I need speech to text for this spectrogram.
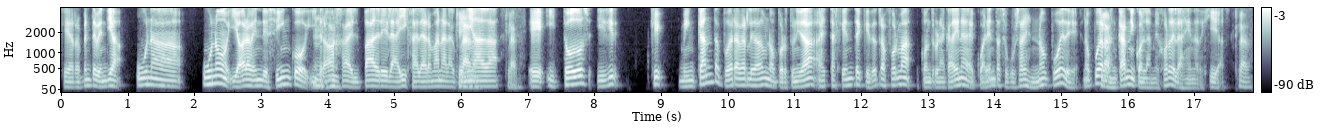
que de repente vendía una, uno y ahora vende cinco y trabaja el padre, la hija, la hermana, la cuñada, eh, y todos, y decir, que me encanta poder haberle dado una oportunidad a esta gente que de otra forma contra una cadena de 40 sucursales no puede, no puede arrancar ni con la mejor de las energías. Claro.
